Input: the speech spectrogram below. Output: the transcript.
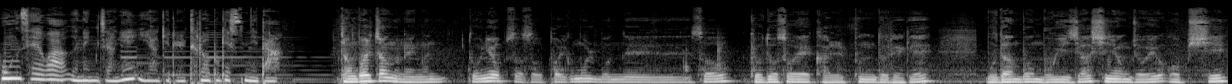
홍세화 은행장의 이야기를 들어보겠습니다. 장발장 은행은 돈이 없어서 벌금을 못 내서 교도소에 갈 분들에게 무담보 무이자 신용조회 없이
